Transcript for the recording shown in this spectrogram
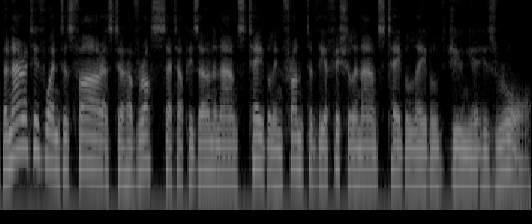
The narrative went as far as to have Ross set up his own announce table in front of the official announce table labeled Junior is Raw.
